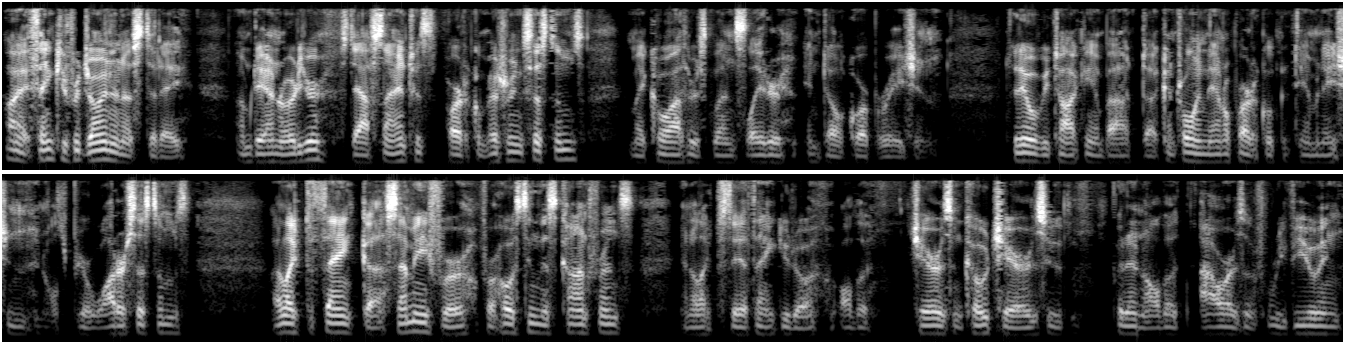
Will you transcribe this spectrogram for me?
Hi, thank you for joining us today. I'm Dan Rodier, Staff Scientist, at Particle Measuring Systems. And my co-author is Glen Slayter, Intel Corporation. Today we'll be talking about uh, controlling nanoparticle contamination in ultra-pure water systems. I'd like to thank uh, SEMI for, for hosting this conference, and I'd like to say a thank you to all the chairs and co-chairs who put in all the hours of reviewing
